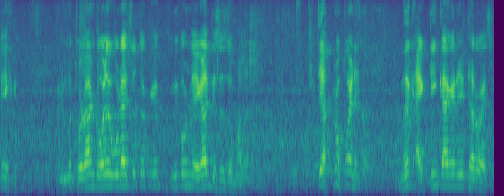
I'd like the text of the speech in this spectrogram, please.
ते. आणि मग थोडा डोळे उघडायचो तर की मी कोण वेगळाच दिसायचो मला. त्याप्रमाणे मग ॲक्टिंग काय करायची ठरवायचो.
